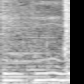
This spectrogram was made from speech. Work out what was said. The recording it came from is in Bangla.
都不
